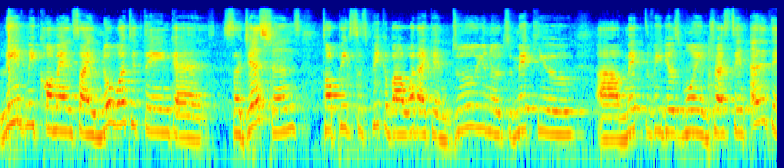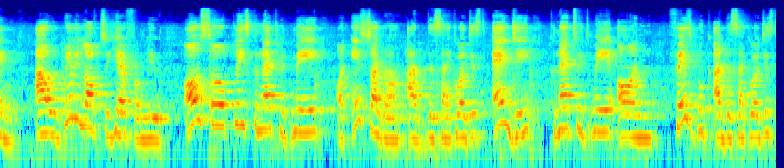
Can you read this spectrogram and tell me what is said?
leave me comments so I know what you think, uh, suggestions, topics to speak about, what I can do, you know, to make you, uh, make the videos more interesting, anything. I would really love to hear from you. Also, please connect with me on Instagram at The Psychologist NG. Connect with me on Facebook at The Psychologist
